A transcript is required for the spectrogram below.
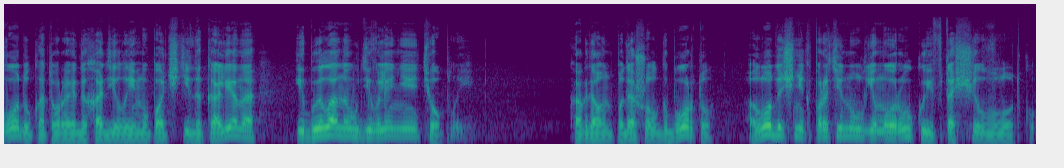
воду, которая доходила ему почти до колена, и была на удивление теплой. Когда он подошел к борту, лодочник протянул ему руку и втащил в лодку.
